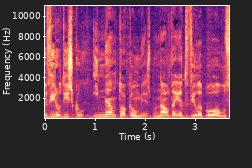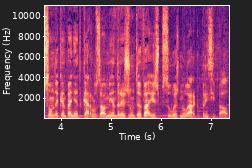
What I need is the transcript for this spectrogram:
Vira o disco e não toca o mesmo. Na aldeia de Vila Boa, o som da campanha de Carlos Almendra junta várias pessoas no largo principal.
